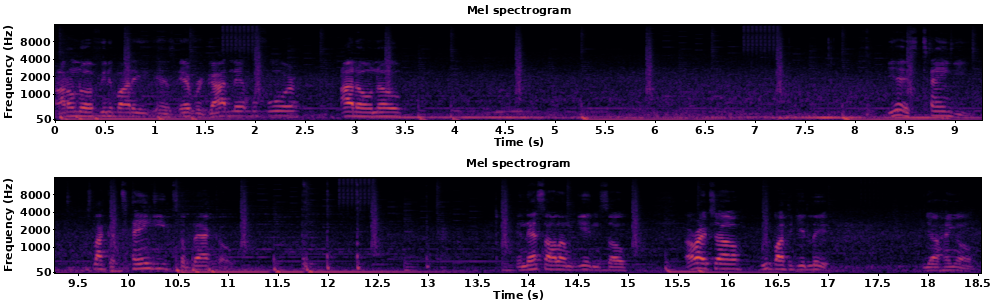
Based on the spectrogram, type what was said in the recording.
I don't know if anybody has ever gotten that before. I don't know. Yeah, it's tangy. It's like a tangy tobacco. And that's all I'm getting. So, all right, y'all, we about to get lit. Y'all hang on.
